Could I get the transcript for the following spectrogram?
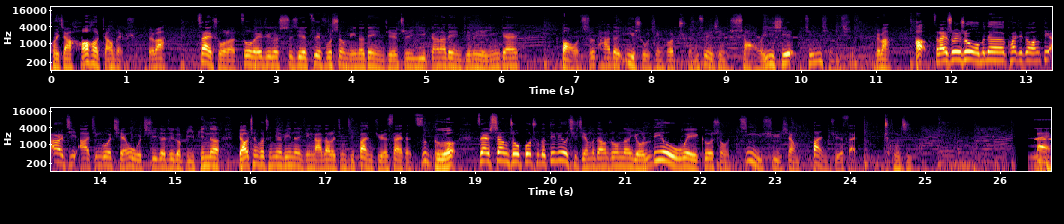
回家好好长本事，对吧？再说了，作为这个世界最负盛名的电影节之一，戛纳电影节呢也应该保持它的艺术性和纯粹性，少一些金钱气，对吧？好，再来说一说我们的跨界歌王第二季啊，经过前五期的这个比拼呢，姚晨和陈建斌呢已经拿到了晋级半决赛的资格。在上周播出的第六期节目当中呢，有六位歌手继续向半决赛冲击。百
